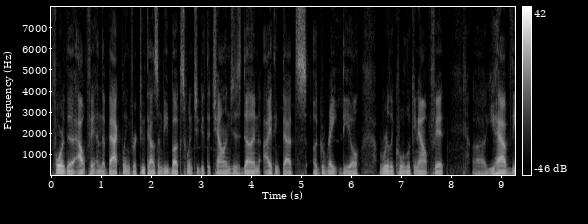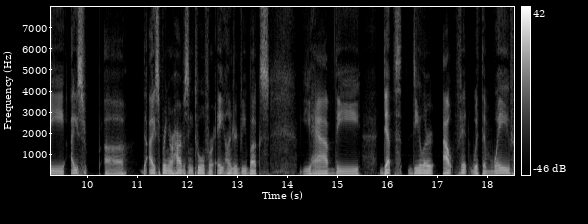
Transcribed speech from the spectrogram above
for the outfit and the back bling for 2000 V bucks once you get the challenges done. I think that's a great deal. Really cool looking outfit. Uh, you have the ice uh, the ice bringer harvesting tool for 800 V bucks. You have the depth dealer outfit with the wave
